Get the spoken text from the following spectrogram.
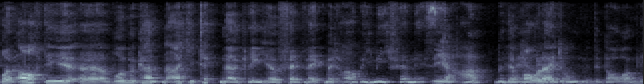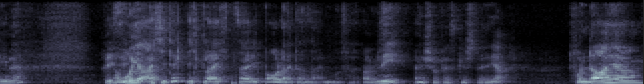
Und auch die äh, wohlbekannten Architekten kriegen ihr Fett weg mit habe ich mich vermisst. Ja. Mit der ja, Bauleitung. Mit dem Bauabnehmer. Richtig. Obwohl ja Architekt nicht gleichzeitig Bauleiter sein muss. Habe ich, Nee. hab ich schon festgestellt. Ja. Von daher,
